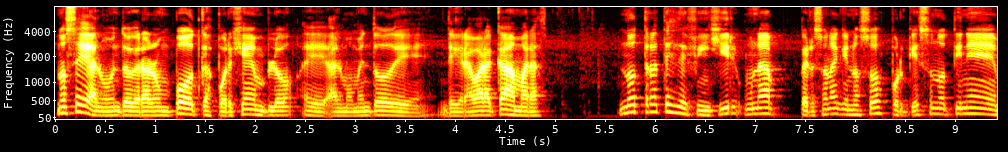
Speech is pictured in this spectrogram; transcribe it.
no sé, al momento de grabar un podcast, por ejemplo, eh, al momento de, grabar a cámaras. No trates de fingir una persona que no sos porque eso no tiene,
